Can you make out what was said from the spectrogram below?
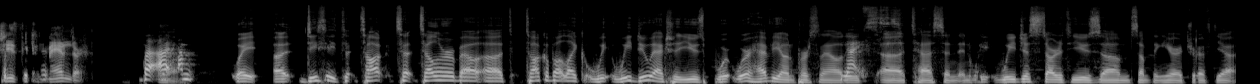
She's the commander. But yeah. I, I'm Wait, uh, DC, t- talk, t- tell her about, uh, t- talk about like we, we do actually use, we're, we're heavy on personality nice. uh, tests, and, and we, we just started to use um, something here at Drift. Yeah.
